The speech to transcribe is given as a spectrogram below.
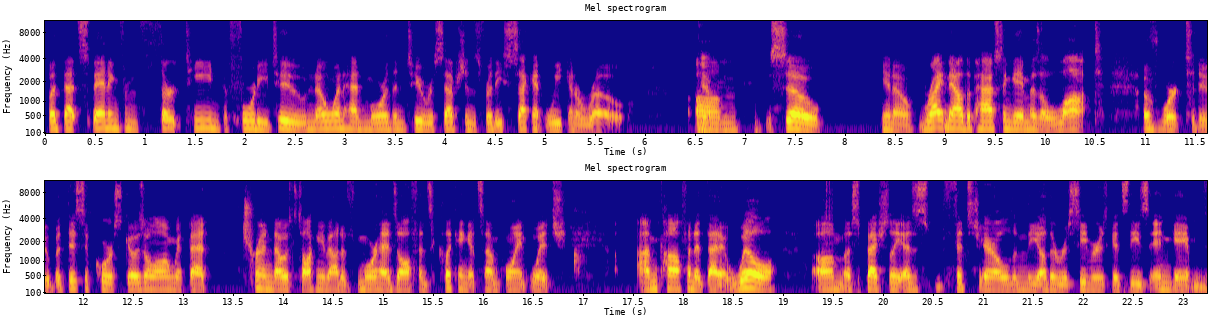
but that's spanning from 13 to 42. No one had more than two receptions for the second week in a row. Yeah. Um, so, you know, right now the passing game has a lot of work to do, but this, of course, goes along with that trend I was talking about of Moorhead's offense clicking at some point, which I'm confident that it will. Um, especially as Fitzgerald and the other receivers gets these in game,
